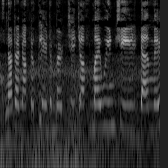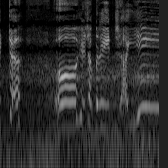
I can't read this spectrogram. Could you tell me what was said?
It's not enough to clear the bird shit off my windshield, damn it. Oh, here's a bridge. Oh, yay!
